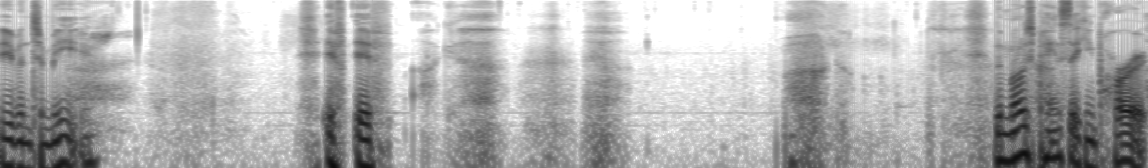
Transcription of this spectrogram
even to me if if the most painstaking part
